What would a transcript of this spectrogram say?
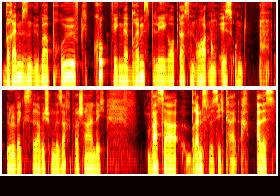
Bremsen überprüft, geguckt wegen der Bremsbelege, ob das in Ordnung ist und Ölwechsel habe ich schon gesagt wahrscheinlich, Wasser, Bremsflüssigkeit, ach alles.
